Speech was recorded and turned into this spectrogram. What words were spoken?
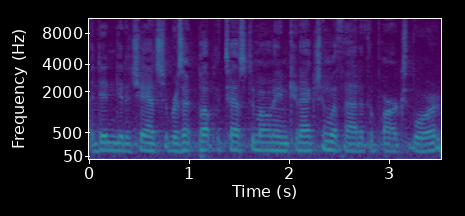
I didn't get a chance to present public testimony in connection with that at the Parks Board.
